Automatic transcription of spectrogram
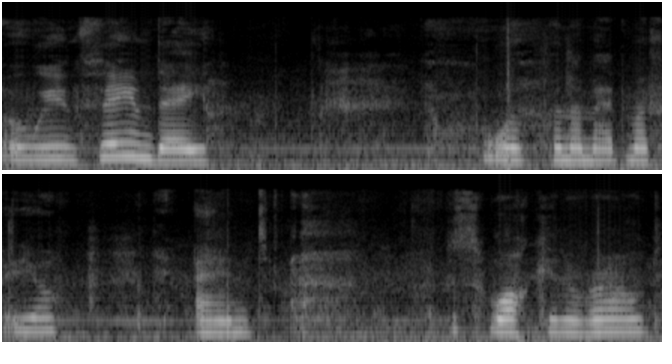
we same day when I made my video and just walking around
